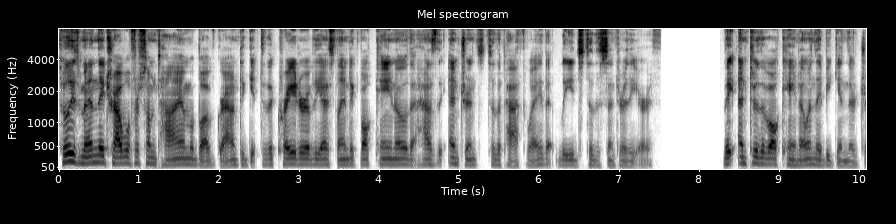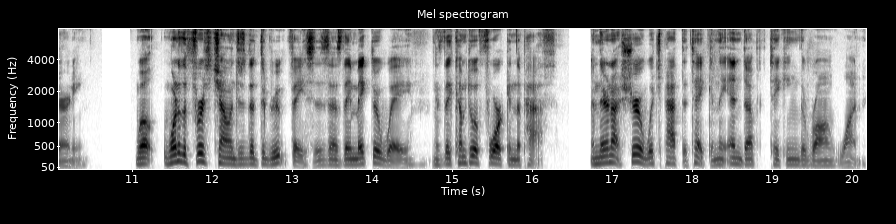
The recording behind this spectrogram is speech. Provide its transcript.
So these men, they travel for some time above ground to get to the crater of the Icelandic volcano that has the entrance to the pathway that leads to the center of the earth. They enter the volcano and they begin their journey. Well, one of the first challenges that the group faces as they make their way is they come to a fork in the path, and they're not sure which path to take, and they end up taking the wrong one.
